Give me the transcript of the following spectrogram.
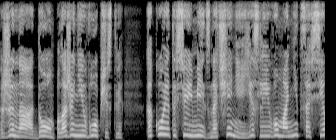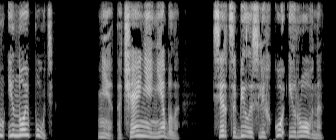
Жена, дом, положение в обществе. Какое это все имеет значение, если его манит совсем иной путь? Нет, отчаяния не было. Сердце билось легко и ровно.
